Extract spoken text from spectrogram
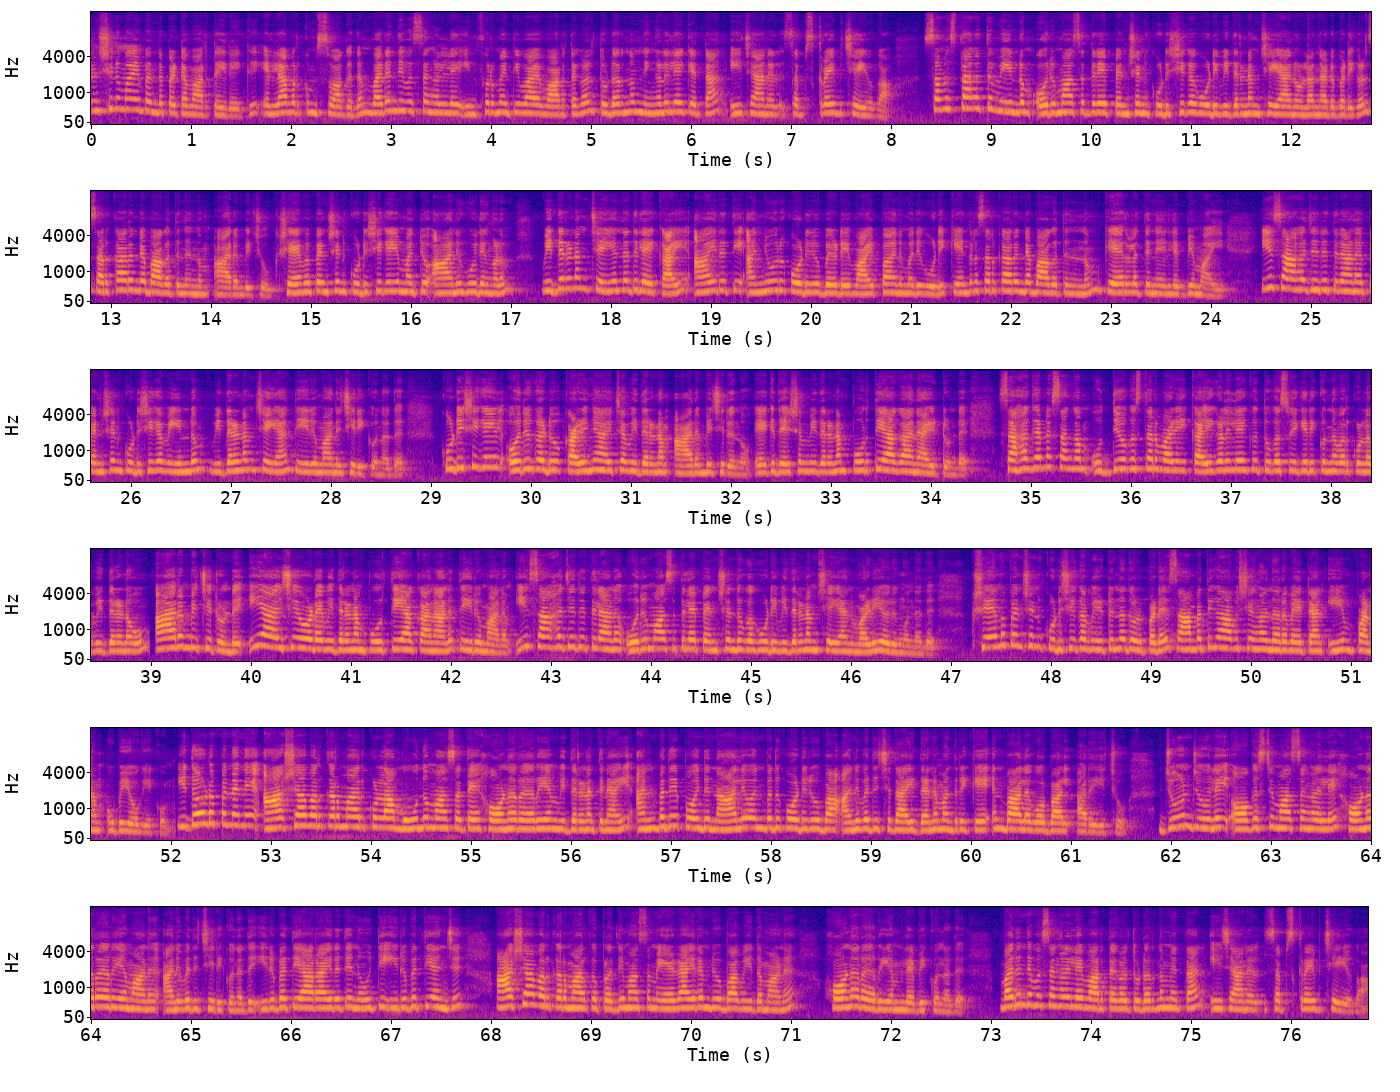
പെൻഷനുമായി ബന്ധപ്പെട്ട വാർത്തയിലേക്ക് എല്ലാവർക്കും സ്വാഗതം. വരും ദിവസങ്ങളിലെ ഇൻഫോർമേറ്റീവായ വാർത്തകൾ തുടർന്നും നിങ്ങളിലേക്ക് എത്താൻ ഈ ചാനൽ സബ്സ്ക്രൈബ് ചെയ്യുക. സംസ്ഥാനത്ത് വീണ്ടും ഒരു മാസത്തിലെ പെൻഷൻ കുടിശ്ശിക കൂടി വിതരണം ചെയ്യാനുള്ള നടപടികൾ സർക്കാരിന്റെ ഭാഗത്തു നിന്നും ആരംഭിച്ചു. ക്ഷേമ പെൻഷൻ കുടിശ്ശികയും മറ്റു ആനുകൂല്യങ്ങളും വിതരണം ചെയ്യുന്നതിലേക്കായി ആയിരത്തി അഞ്ഞൂറ് കോടി രൂപയുടെ വായ്പാനുമതി കൂടി കേന്ദ്ര സർക്കാരിന്റെ ഭാഗത്തു നിന്നും കേരളത്തിന് ലഭ്യമായി. ഈ സാഹചര്യത്തിലാണ് പെൻഷൻ കുടിശ്ശിക വീണ്ടും വിതരണം ചെയ്യാൻ തീരുമാനിച്ചിരിക്കുന്നത്. കുടിശ്ശികയിൽ ഒരു ഗഡു കഴിഞ്ഞ ആഴ്ച വിതരണം ആരംഭിച്ചിരുന്നു. ഏകദേശം വിതരണം പൂർത്തിയാകാനായിട്ടുണ്ട്. സഹകരണ സംഘം ഉദ്യോഗസ്ഥർ വഴി കൈകളിലേക്ക് തുക സ്വീകരിക്കുന്നവർക്കുള്ള വിതരണവും ആരംഭിച്ചിട്ടുണ്ട്. ഈ ആഴ്ചയോടെ വിതരണം പൂർത്തിയാക്കാനാണ് തീരുമാനം. ഈ സാഹചര്യത്തിലാണ് ഒരു മാസത്തിലെ പെൻഷൻ തുക കൂടി വിതരണം ചെയ്യാൻ വഴിയൊരുങ്ങുന്നത്. ക്ഷേമ പെൻഷൻ കുടിശ്ശിക വീട്ടുന്നതുൾപ്പെടെ സാമ്പത്തിക ആവശ്യങ്ങൾ നിറവേറ്റാൻ ഈ പണം ഉപയോഗിക്കും. ഇതോടൊപ്പം തന്നെ ആശാ വർക്കർമാർക്കുള്ള മൂന്ന് മാസത്തെ ഹോണറേറിയം വിതരണത്തിനായി അൻപത് പോയിന്റ് നാല് ഒൻപത് കോടി രൂപ അനുവദിച്ചതായി ധനമന്ത്രി കെ എൻ ബാലഗോപാൽ അറിയിച്ചു. ജൂൺ ജൂലൈ ഓഗസ്റ്റ് മാസങ്ങളിലെ ഹോണറേറിയമാണ് അനുവദിച്ചിരിക്കുന്നത്. ഇരുപത്തിയാറായിരത്തി നൂറ്റി ഇരുപത്തിയഞ്ച് ആശാ വർക്കർമാർക്ക് പ്രതിമാസം ഏഴായിരം രൂപ വീതമാണ് ഹോണറേറിയം ലഭിക്കുന്നത്. വരും ദിവസങ്ങളിലെ വാർത്തകൾ തുടർന്നും എത്താൻ ഈ ചാനൽ സബ്സ്ക്രൈബ് ചെയ്യുക.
